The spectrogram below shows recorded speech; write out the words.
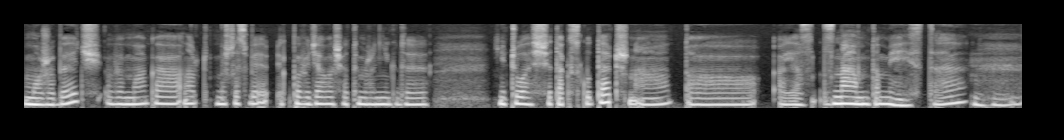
Może być. Wymaga, no, myślę sobie, jak powiedziałaś o tym, że nigdy nie czułaś się tak skuteczna, to ja znam to miejsce, mhm.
